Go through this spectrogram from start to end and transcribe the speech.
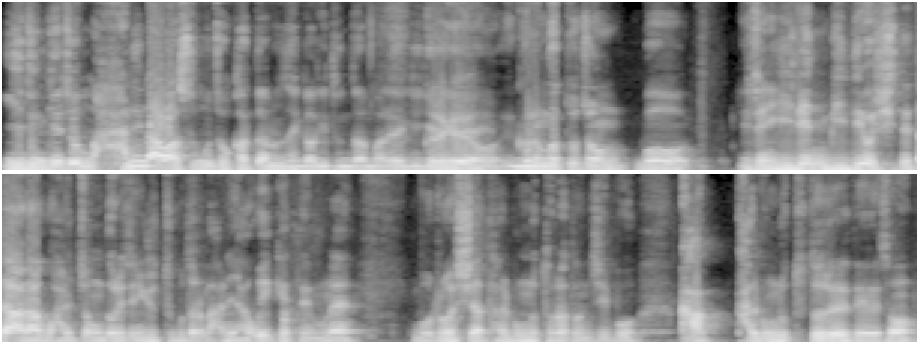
이런 게 좀 많이 나왔으면 좋겠다는 생각이 든단 말이야 이게 그러게요. 음. 그런 것도 좀 뭐 이젠 1인 미디어 시대다라고 할 정도로 이제 유튜브들을 많이 하고 있기 때문에 뭐 러시아 탈북 루트라든지 뭐 각 탈북 루트들에 대해서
